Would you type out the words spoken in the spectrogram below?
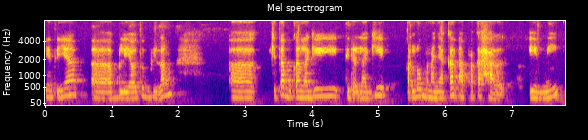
intinya uh, beliau tuh bilang uh, kita bukan lagi tidak lagi perlu menanyakan apakah hal ini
